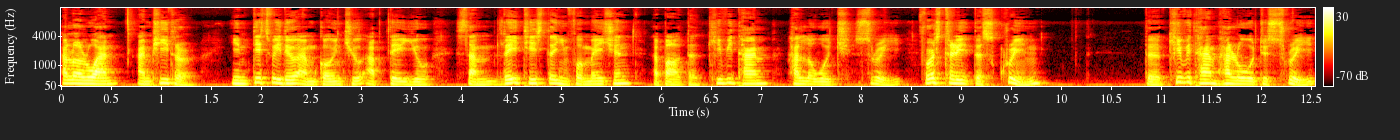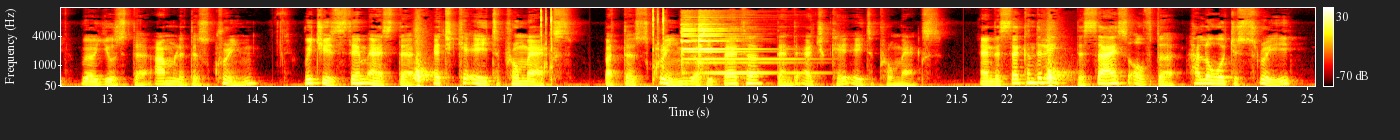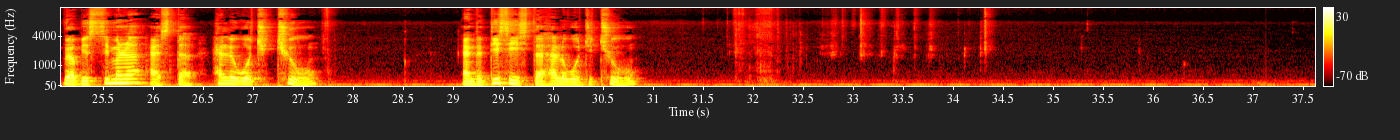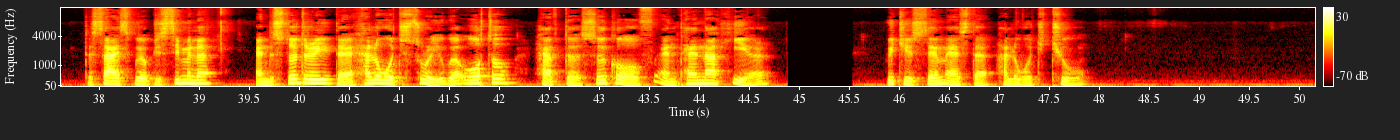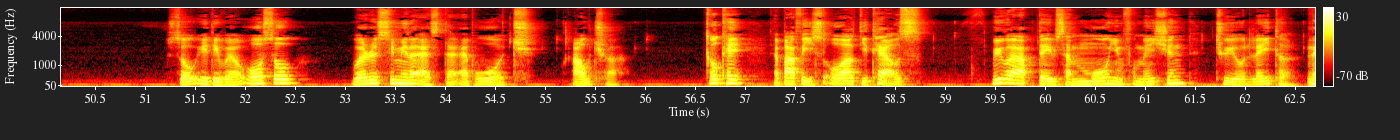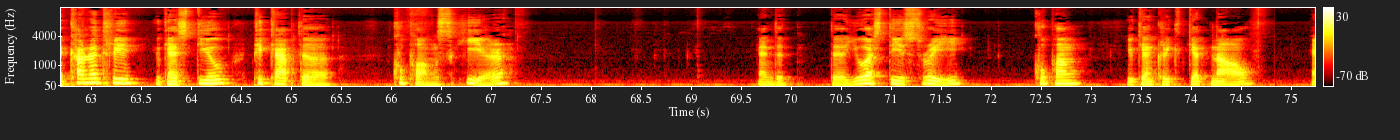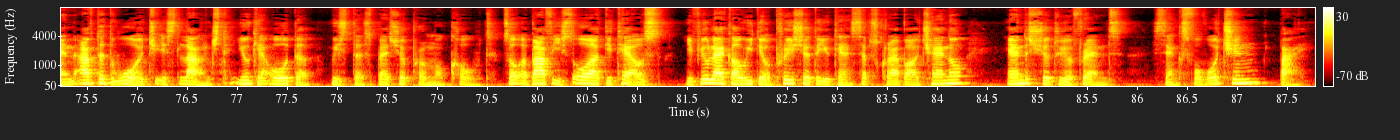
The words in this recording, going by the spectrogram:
Hello everyone, I'm Peter. In this video, I'm going to update you some latest information about the KiwiTime Hello Watch 3. Firstly, the screen. The KiwiTime Hello Watch 3 will use the AMOLED screen, which is same as the HK8 Pro Max, but the screen will be better than the HK8 Pro Max. And secondly, the size of the Hello Watch 3 will be similar as the Hello Watch 2 and this is the Hello Watch 2. The size will be similar and thirdly the Hello Watch 3 will also have the circle of antenna here which is same as the Hello Watch 2. So it will also very similar as the Apple Watch Ultra. Okay, above is all our details. We will update some more information to you later. And currently, you can still pick up the coupons here. And the, the USD 3 coupon, you can click get now. And after the watch is launched, you can order with the special promo code. So above is all our details. If you like our video, appreciate you can subscribe our channel and share to your friends. Thanks for watching. Bye.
